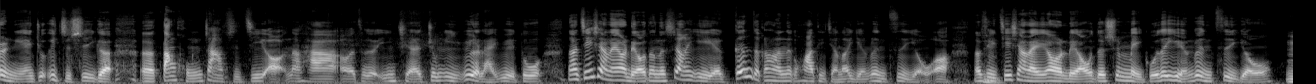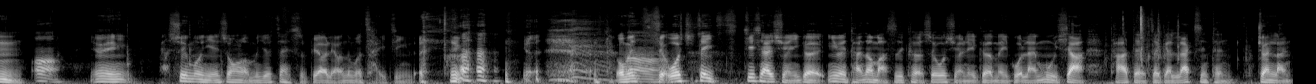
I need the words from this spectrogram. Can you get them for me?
二年就一直是一个呃当红炸子鸡啊。那他呃这个引起来争议越来越多。那接下来要聊的呢，实际上也跟着刚才那个话题讲到言论自由啊。那所以接下来要聊的是美国的言论自由。嗯嗯，因为。岁末年终了，我们就暂时不要聊那么财经的。我们我这接下来选一个，因为谈到马斯克，所以我选了一个美国栏目下他的这个 Lexington 专栏。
